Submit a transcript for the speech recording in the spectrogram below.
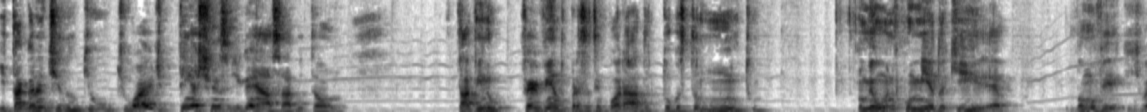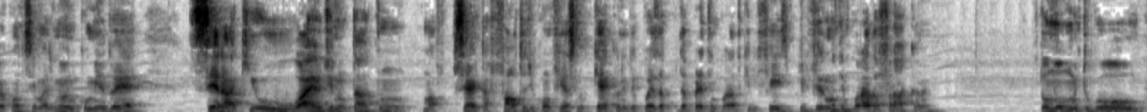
e tá garantindo que o que o Wild tem a chance de ganhar, sabe? Então tá vindo fervendo para essa temporada, tô gostando muito. O meu único medo aqui é vamos ver o que, que vai acontecer, mas o meu único medo é será que o Wild não tá com uma certa falta de confiança no Kekkonen depois da, da pré-temporada que ele fez? Porque ele fez uma temporada fraca, né? Tomou muito gol,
